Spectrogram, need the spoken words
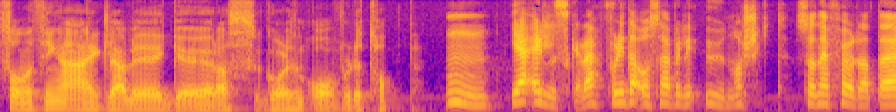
Sånne ting er egentlig jævlig gøy å gjøre, ass. Går liksom over the top. Mm, jeg elsker det, fordi det også er veldig unorskt. Sånn jeg føler at det,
